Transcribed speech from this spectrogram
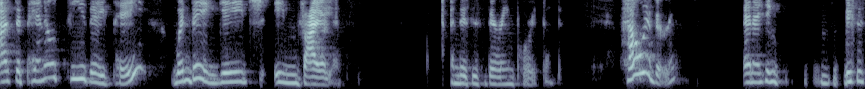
as the penalty they pay when they engage in violence. And this is very important. However, and I think this is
